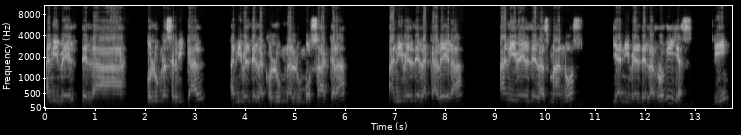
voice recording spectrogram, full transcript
a nivel de la columna cervical, a nivel de la columna lumbosacra, a nivel de la cadera, a nivel de las manos y a nivel de las rodillas, ¿sí?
